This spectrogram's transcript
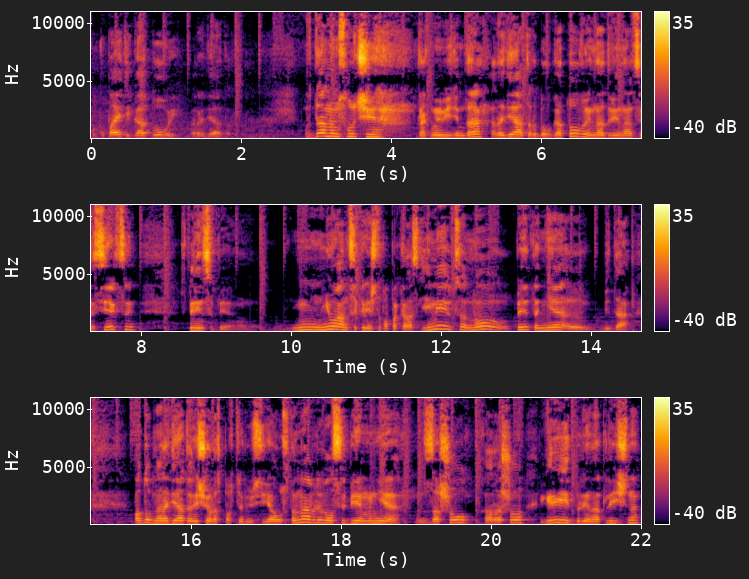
покупайте готовый радиатор. В данном случае, как мы видим, да, радиатор был готовый на 12 секций. В принципе, нюансы, конечно, по покраске имеются, но это не э, беда. Подобный радиатор, еще раз повторюсь, я устанавливал себе, мне зашел хорошо, греет, блин, отлично.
